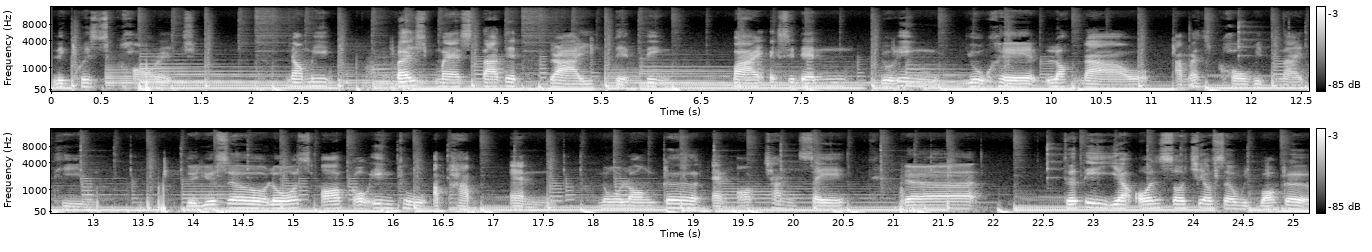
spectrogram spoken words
liquid courage. Naomi Bridgman started dry dating by accident during UK lockdown amidst COVID-19. The usual rules of going to a pub and no longer an option say the 30-year-old social service worker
